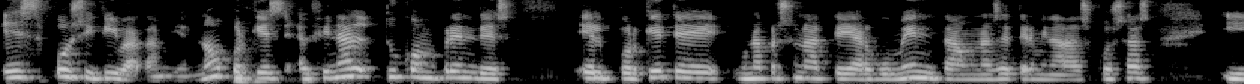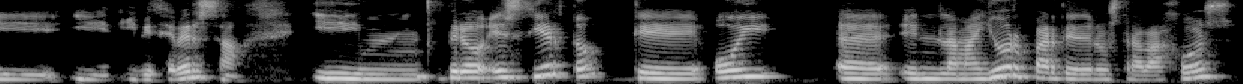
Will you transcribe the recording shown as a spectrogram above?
es positiva también, ¿no? Porque es, al final tú comprendes el por qué te, una persona te argumenta unas determinadas cosas y, viceversa. Y, mm, pero es cierto que hoy eh, en la mayor parte de los trabajos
